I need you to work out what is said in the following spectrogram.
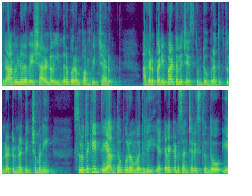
గ్రామీణుల వేషాలలో ఇంద్రపురం పంపించాడు. అక్కడ పనిపాటలు చేసుకుంటూ బ్రతుకుతున్నట్టు నటించమని శృతకీర్తి అంతఃపురం వదిలి ఎక్కడెక్కడ సంచరిస్తుందో ఏ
